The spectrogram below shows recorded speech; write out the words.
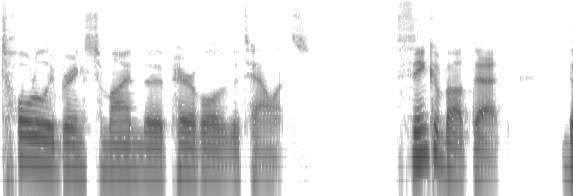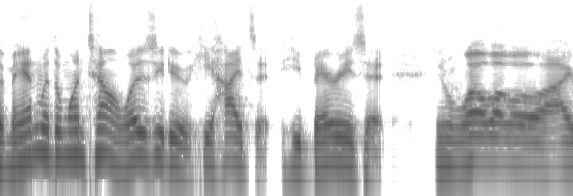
totally brings to mind the parable of the talents. Think about that. The man with the one talent, what does he do? He hides it. He buries it. He's, whoa, whoa, whoa! I,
